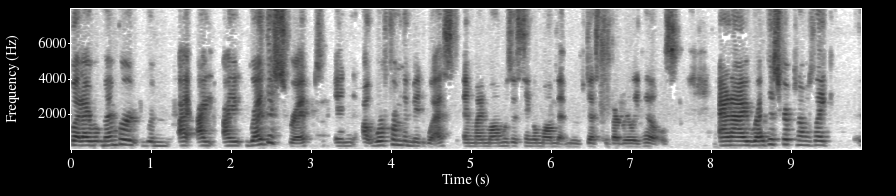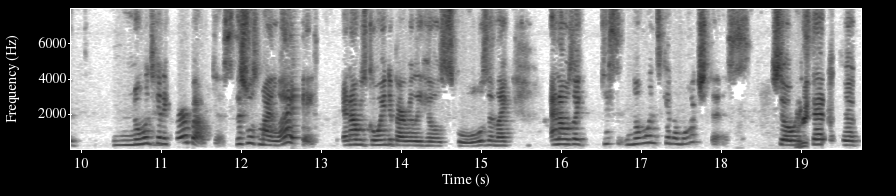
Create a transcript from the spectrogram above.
but i remember rem- I, I, I read the script and uh, we're from the midwest and my mom was a single mom that moved us to beverly hills and i read the script and i was like no one's going to care about this. This was my life. And I was going to Beverly Hills schools and like, and I was like, this, no one's going to watch this. So instead I took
